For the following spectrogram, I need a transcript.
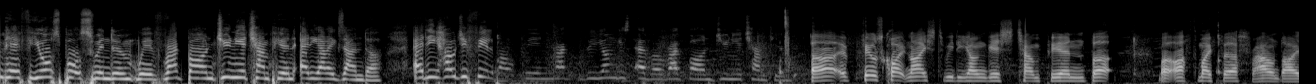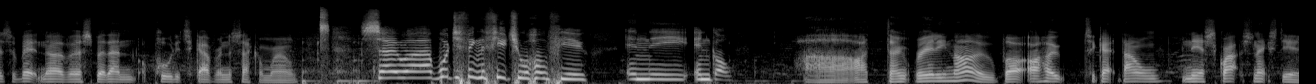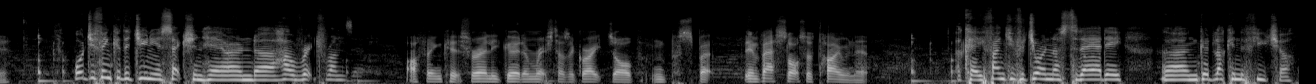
I'm here for your Sports Swindon with Wrag Barn Junior Champion Eddie Alexander. Eddie, how do you feel about being rag- the youngest ever Wrag Barn Junior Champion? Uh, it feels quite nice to be the youngest champion, but well, after my first round, I was a bit nervous, but then I pulled it together in the second round. So, uh, what do you think the future will hold for you in the in golf? Uh, I don't really know, but I hope to get down near scratch next year. What do you think of the junior section here and uh, how Rich runs it? I think it's really good, and Rich does a great job and invests lots of time in it. Okay, thank you for joining us today, Eddie, and good luck in the future.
